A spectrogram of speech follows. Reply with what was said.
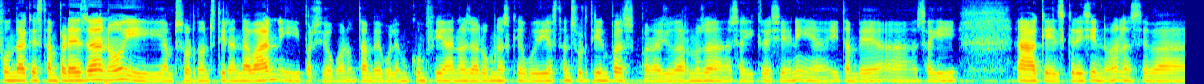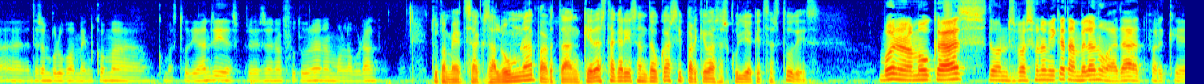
fundar aquesta empresa no? i amb sort doncs, tirar endavant i per això bueno, també volem confiar en els alumnes que avui dia estan sortint per, per ajudar-nos a seguir creixent i, i també a seguir a que ells creixin no? en el seu eh, desenvolupament com a, com a estudiants i després en el futur en el món laboral. Tu també ets exalumne, per tant, què destacaries en teu cas i per què vas escollir aquests estudis? Bueno, en el meu cas doncs, va ser una mica també la novetat, perquè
